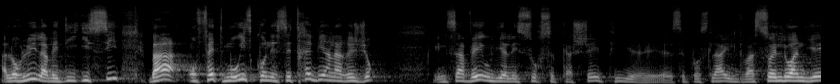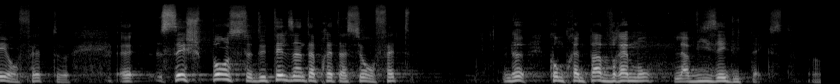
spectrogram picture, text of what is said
Alors lui, il avait dit ici, bah, en fait, Moïse connaissait très bien la région. Il savait où il y a les sources cachées, et puis euh, c'est pour cela qu'il doit s'éloigner, en fait. Euh, c'est, je pense, de telles interprétations, en fait, ne comprennent pas vraiment la visée du texte. Hein.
